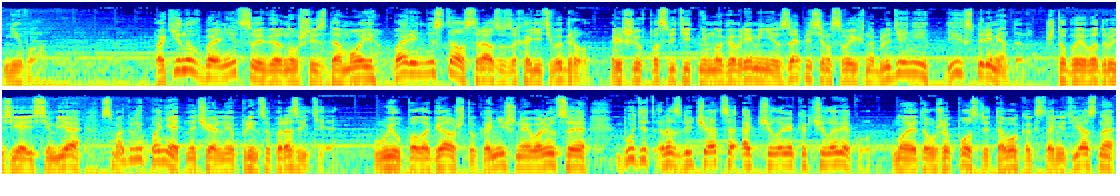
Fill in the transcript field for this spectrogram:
него. Покинув больницу и вернувшись домой, парень не стал сразу заходить в игру, решив посвятить немного времени записям своих наблюдений и экспериментов, чтобы его друзья и семья смогли понять начальные принципы развития. Уилл полагал, что конечная эволюция будет различаться от человека к человеку, но это уже после того, как станет ясно,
